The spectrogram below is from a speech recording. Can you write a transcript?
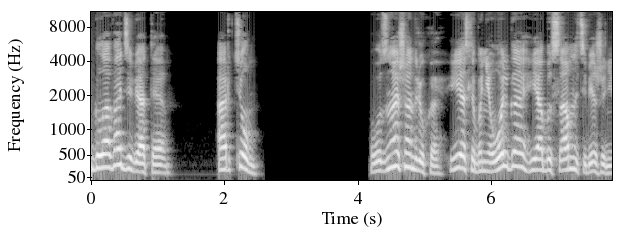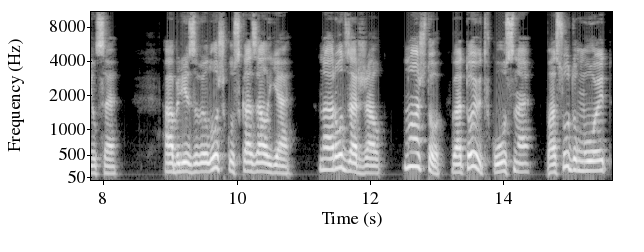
Глава девятая. Артем. Вот знаешь, Андрюха, если бы не Ольга, я бы сам на тебе женился. Облизывая ложку, сказал я. Народ заржал. Ну а что, готовит вкусно, посуду моет,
